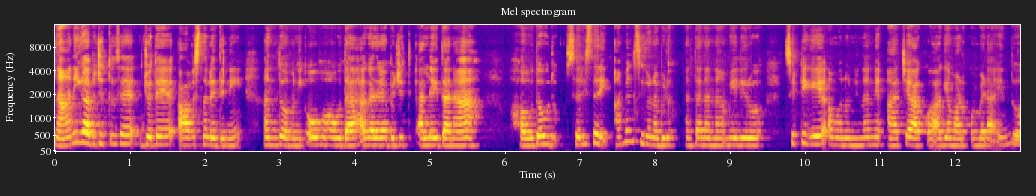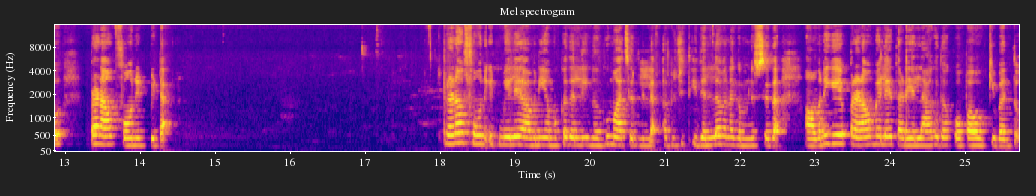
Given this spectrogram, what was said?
ನಾನೀಗ ಅಭಿಜಿತ್ ಜೊತೆ ಆಫೀಸ್ನಲ್ಲಿದ್ದೀನಿ ಅಂದು ಅವನಿ. ಓಹೋ, ಹೌದಾ ಹಾಗಾದರೆ ಅಭಿಜಿತ್ ಅಲ್ಲೇ ಇದ್ದಾನಾ? ಹೌದೌದು ಸರಿ ಸರಿ ಆಮೇಲೆ ಸಿಗೋಣ ಬಿಡು ಅಂತ ನನ್ನ ಮೇಲಿರೋ ಸಿಟ್ಟಿಗೆ ಅವನು ನಿನ್ನನ್ನೇ ಆಚೆ ಹಾಕೋ ಹಾಗೆ ಮಾಡ್ಕೊಂಬೇಡ ಎಂದು ಪ್ರಣವ್ ಫೋನ್ ಇಟ್ಬಿಟ್ಟ. ಪ್ರಣವ್ ಫೋನ್ ಇಟ್ಟ ಮೇಲೆ ಅವನಿಯ ಮುಖದಲ್ಲಿ ನಗು ಮಾತಿರಲಿಲ್ಲ ಅಭಿಜಿತ್ ಇದೆಲ್ಲವನ್ನ ಗಮನಿಸಿದ ಅವನಿಗೆ ಪ್ರಣವ್ ಮೇಲೆ ತಡೆಯಲಾಗದ ಕೋಪ ಉಕ್ಕಿ ಬಂತು.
